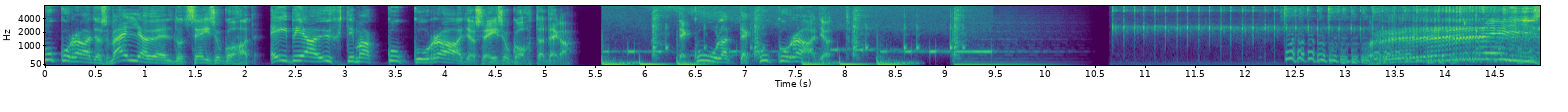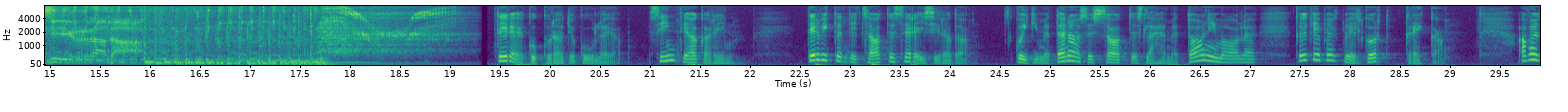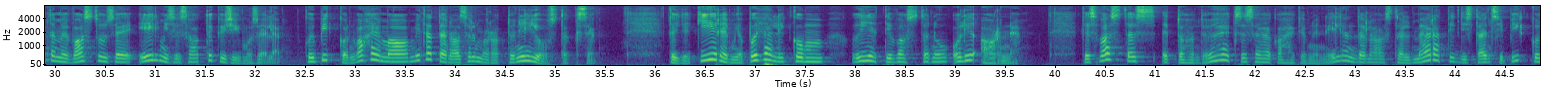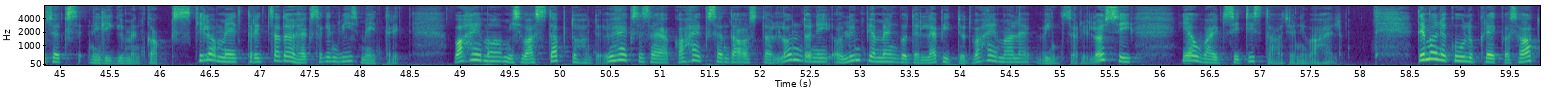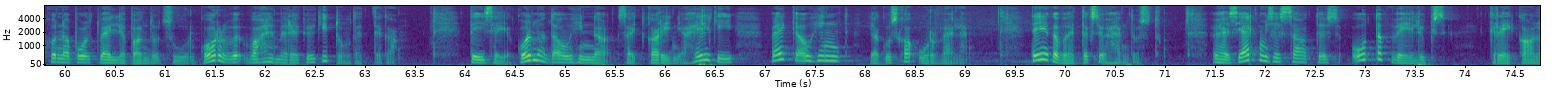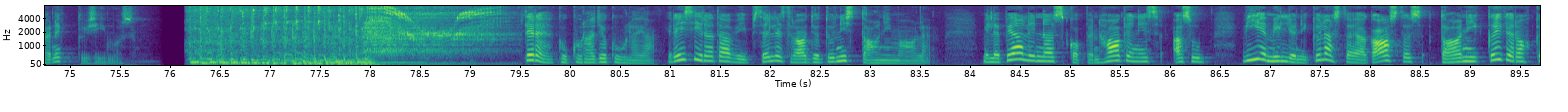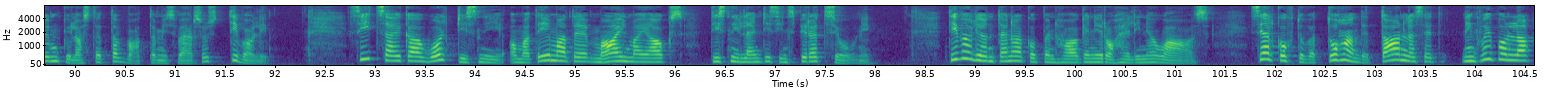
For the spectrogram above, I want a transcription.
Kuku Raadios välja öeldud seisukohad ei pea ühtima Kuku Raadio seisukohtadega. Te kuulate Kuku Raadiot. reisirada. tere, Kuku Raadio kuulaja, siin Tia Karin. tervitan teid saatesse Reisirada kuigi me tänases saates läheme Taanimaale, kõigepealt veel kord Kreeka avaldame vastuse eelmise saate küsimusele, kui pikk on vahemaa, mida tänasel maratonil joostakse. kõige kiirem ja põhjalikum õieti vastanu oli Arne, kes vastas, et tuhande üheksasaja kahekümne neljandal aastal määrati distantsi pikkuseks nelikümmend kaks kilomeetrit, sada üheksakümmend viis meetrit. vahemaa, mis vastab tuhande üheksasaja kaheksanda aasta Londoni olümpiamängudel läbitud vahemaale Windsori lossi ja White City staadioni vahel temale kuulub Kreeka saatkonna poolt välja pandud suur korv Vahemere köögitoodetega. teise ja kolmanda auhinna said Karin ja Helgi, väike auhind jagus ka Urvele. Teiega võetakse ühendust. ühes järgmises saates ootab veel üks kreekaalane küsimus. tere, Kuku raadio kuulaja, reisirada viib selles raadiotunnis Taanimaale mille pealinnas Kopenhaagenis asub viie miljoni külastajaga aastas Taani kõige rohkem külastatav vaatamisväärsus Tivoli. siit sai ka Walt Disney oma teemade maailma jaoks Disneylandis inspiratsiooni. Tivoli on täna Kopenhaageni roheline oaas. seal kohtuvad tuhanded taanlased ning võib-olla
